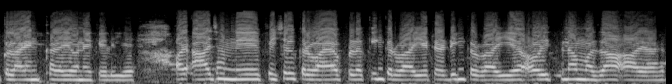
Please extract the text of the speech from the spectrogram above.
क्लाइंट खड़े होने के लिए। और आज हमने फेशियल करवाया प्लकिंग करवाई है थ्रेडिंग करवाई है और इतना मज़ा आया है।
